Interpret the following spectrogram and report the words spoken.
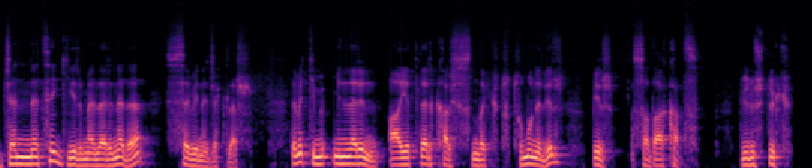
cennete girmelerine de sevinecekler. Demek ki müminlerin ayetler karşısındaki tutumu nedir? Bir sadakat, dürüstlük,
